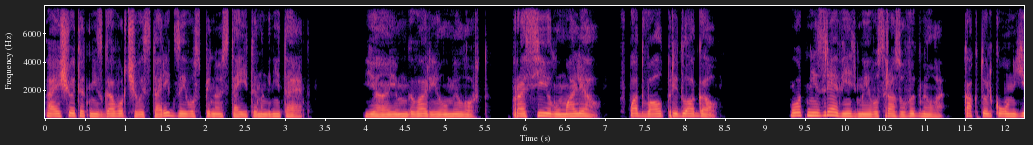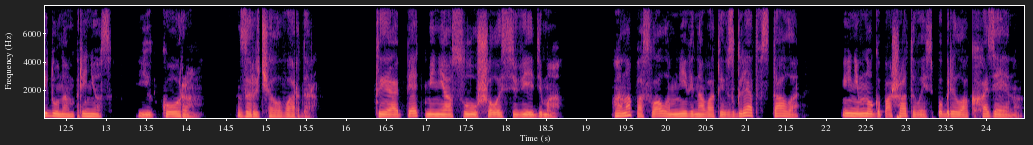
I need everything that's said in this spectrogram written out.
А еще этот несговорчивый старик за его спиной стоит и нагнетает. Я им говорил, милорд. Просил, умолял. В подвал предлагал. Вот не зря ведьма его сразу выгнала, как только он еду нам принес. «И Кора», — зарычал Вардер. «Ты опять меня ослушалась, ведьма». Она послала мне виноватый взгляд, встала и, немного пошатываясь, побрела к хозяину.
